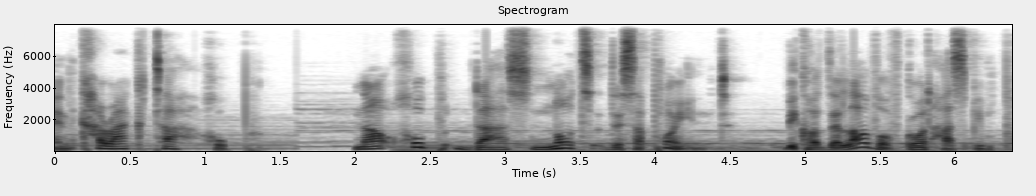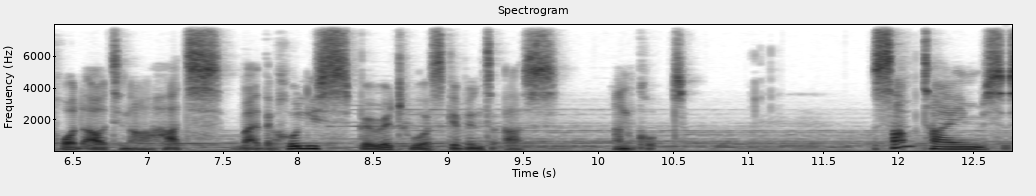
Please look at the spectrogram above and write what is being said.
and character hope. Now, hope does not disappoint because the love of God has been poured out in our hearts by the Holy Spirit who was given to us. Unquote. Sometimes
